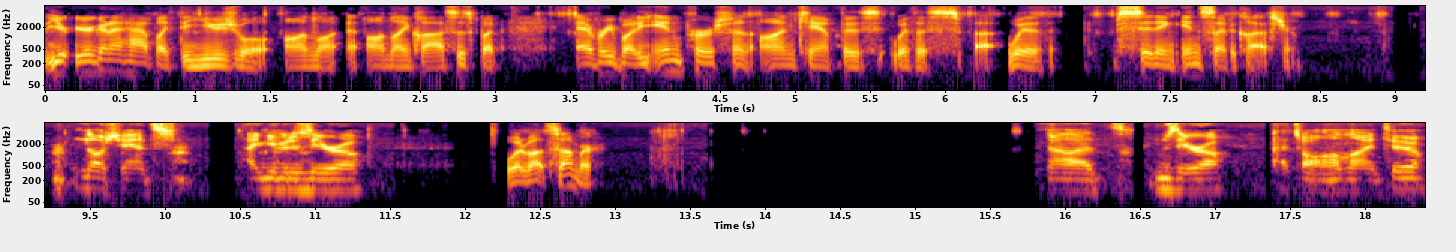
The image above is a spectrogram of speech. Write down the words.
You're, you're gonna have like the usual online online classes, but everybody in person on campus with us uh, with sitting inside a classroom. No chance. I give it a zero. What about summer? No, it's zero. That's all online too.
